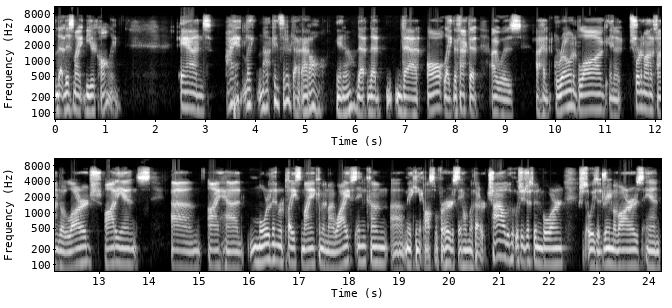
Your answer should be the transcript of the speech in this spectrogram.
That this might be your calling." And I had like not considered that at all. You know that that that all like the fact that I was I had grown a blog in a short amount of time to a large audience. Um, I had more than replaced my income and my wife's income, uh, making it possible for her to stay home with our child, which had just been born, which is always a dream of ours, and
